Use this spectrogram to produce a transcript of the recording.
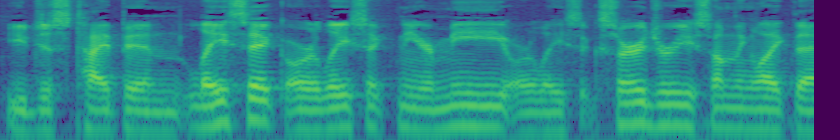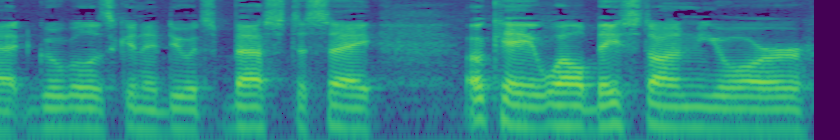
you just type in LASIK or LASIK near me or LASIK surgery, something like that. Google is going to do its best to say, okay, well, based on your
